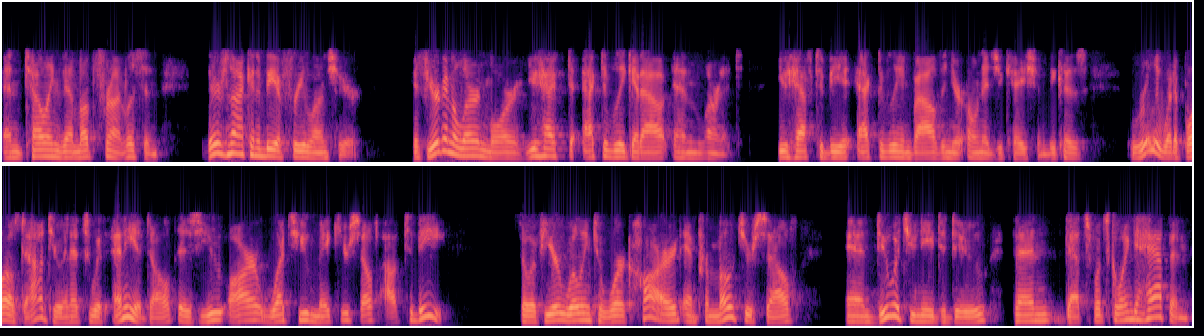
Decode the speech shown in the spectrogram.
and telling them up front, listen, there's not going to be a free lunch here. If you're going to learn more, you have to actively get out and learn it. You have to be actively involved in your own education because really what it boils down to, and it's with any adult, is you are what you make yourself out to be. So if you're willing to work hard and promote yourself and do what you need to do, then that's what's going to happen.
